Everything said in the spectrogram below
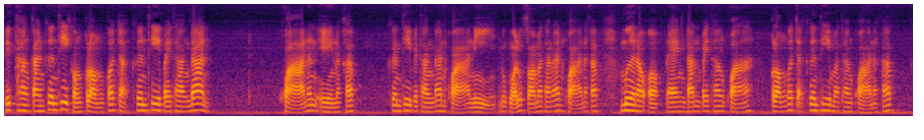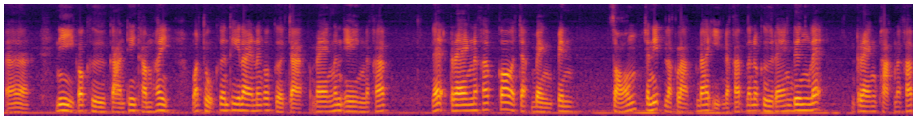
ทิศทางการเคลื่อนที่ของกล่องก็จะเคลื่อนที่ไปทางด้าน ขวานั่นเองนะครับ เคลื่อนที่ไปทางด้านขวานี่ลูกหัวลูกศรมาทางด้านขวานะครับ เมื่อเราออกแรงดันไปทางขวา กล่องก็จะเคลื่อนที่มาทางขวานะครับ อ่านี่ก็คือการที่ทำให้วัตถุเคลื่อนที่ได้นั่นก็เกิดจากแรงนั่นเองนะครับ และแรงนะครับก็จะแบ่งเป็น 2 ชนิดหลักๆได้อีกนะครับ นั่นก็คือแรงดึงและแรงผลักนะครับ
